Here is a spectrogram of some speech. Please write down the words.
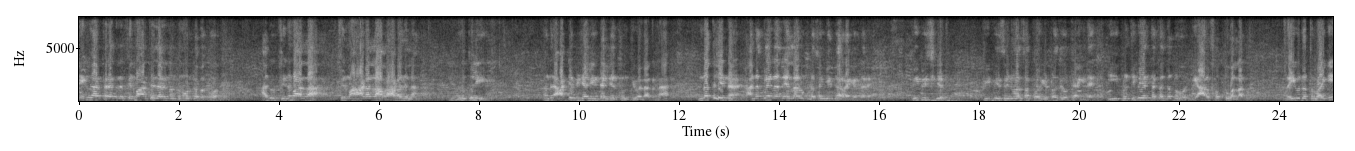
ಹೆಂಗ್ ಆಡ್ತಾರೆ ಅಂದರೆ ಸಿನಿಮಾ ಆಡ್ತಿದ್ದಾರೆ ಅಂತ ನೋಡ್ಕೋಬೇಕು. ಅದು ಸಿನಿಮಾ ಅಲ್ಲ, ಸಿನಿಮಾ ಆಡಲ್ಲ ಅವ್ರು ಆಡೋದಿಲ್ಲ ನಕಲಿ ಅಂದರೆ ಆರ್ಟಿಫಿಷಿಯಲ್ ಇಂಟೆಲಿಜೆನ್ಸ್ ಅಂತೀವಲ್ಲ ಅದನ್ನ. ನಕಲಿನ, ಆ ನಕಲಿನಲ್ಲಿ ಎಲ್ಲರೂ ಕೂಡ ಸಂಗೀತಗಾರರಾಗಿರ್ತಾರೆ. P B C P B Srinivas ಸತ್ತೋಗಿ ಇಟ್ಟೋದು ವರ್ಷ ಆಗಿದೆ. ಈ ಪ್ರತಿಭೆ ಅಂತಕ್ಕಂಥದ್ದು ಯಾರ ಸೊತ್ತು ಅಲ್ಲ ಅದು. ದೈವದತ್ತವಾಗಿ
